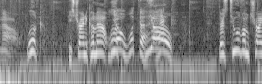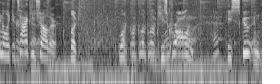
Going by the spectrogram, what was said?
No. Look, he's trying to come out. Look. Yo, what the Yo! heck? There's two of them trying to like attack each it. other. Look, look, look, look, look. He's What crawling. He's scooting.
